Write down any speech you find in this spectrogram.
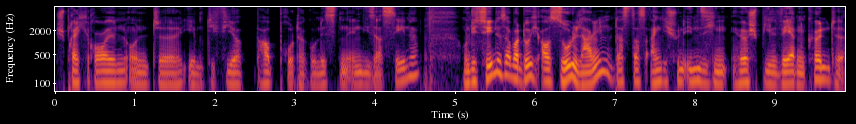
Sprechrollen und äh, eben die vier Hauptprotagonisten in dieser Szene. Und die Szene ist aber durchaus so lang, dass das eigentlich schon in sich ein Hörspiel werden könnte.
